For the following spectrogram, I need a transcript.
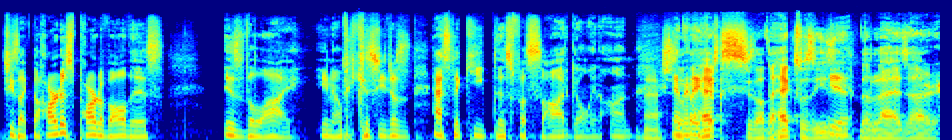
she's like the hardest part of all this is the lie. You know, because she just has to keep this facade going on. Yeah, she's And then the hex. just- she's all the hex was easy. Yeah. The lies are.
